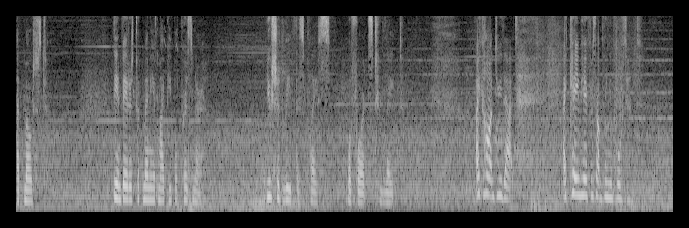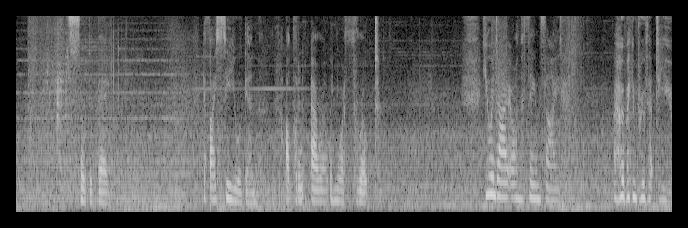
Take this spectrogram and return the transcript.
at most. The invaders took many of my people prisoner. You should leave this place before it's too late. I can't do that. I came here for something important. So did they. If I see you again, I'll put an arrow in your throat. You and I are on the same side. I hope I can prove that to you.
